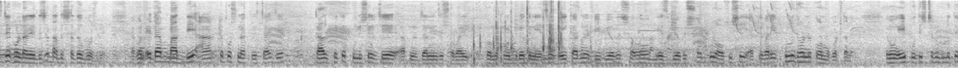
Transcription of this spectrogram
স্টেক হোল্ডার এই দেশে তাদের সাথেও বসবে এখন এটা বাদ দিয়ে আর একটা প্রশ্ন রাখতে চাই যে কাল থেকে পুলিশের যে আপনারা জানেন যে সবাই কর্ম থেকে বিরতি নিয়েছে এই কারণে ডিবি অফিস সহ এসবি অফিস সবগুলো অফিসেই একেবারে কোনো ধরনের কর্মকর্তা নেই এবং এই প্রতিষ্ঠানগুলোতে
